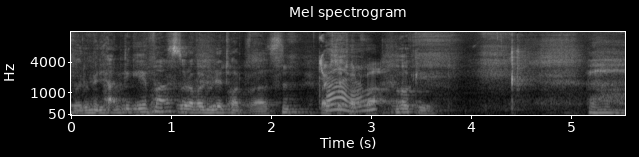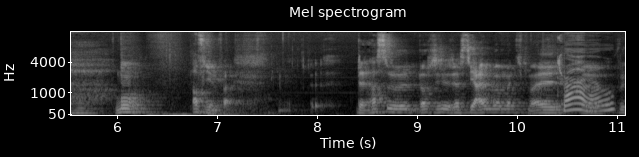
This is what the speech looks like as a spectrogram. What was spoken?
Weil du mir die Hand gegeben hast oder weil du der Todd warst? weil ich der Trial. war. Okay. No, auf jeden Fall. Dann hast du doch das Jahr über manchmal Trial. äh,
